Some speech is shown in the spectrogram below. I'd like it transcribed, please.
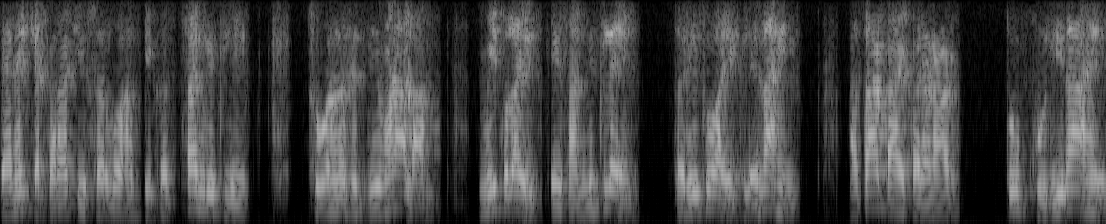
त्याने चक्राची सर्व हकीकत सांगितली. सुवर्णसिद्धी म्हणाला मी तुला इतके सांगितले तरी तू ऐकले नाही. आता काय करणार? तू कुलीन आहे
